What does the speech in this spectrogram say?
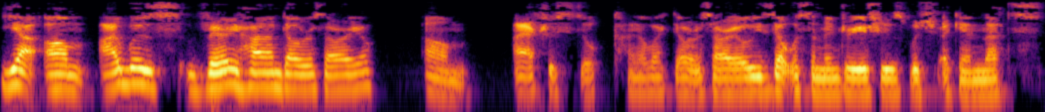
Yeah, um, I was very high on Del Rosario. Um, I actually still kind of like Del Rosario. He's dealt with some injury issues, which again, that's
